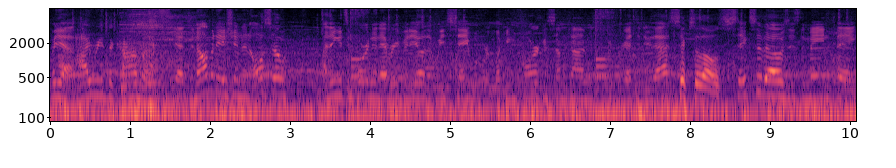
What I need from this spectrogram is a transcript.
But yeah. I read the comments. Yeah, denomination, and also, I think it's important in every video that we say what we're looking for, because sometimes we forget to do that. Six of those. Six of those is the main thing,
